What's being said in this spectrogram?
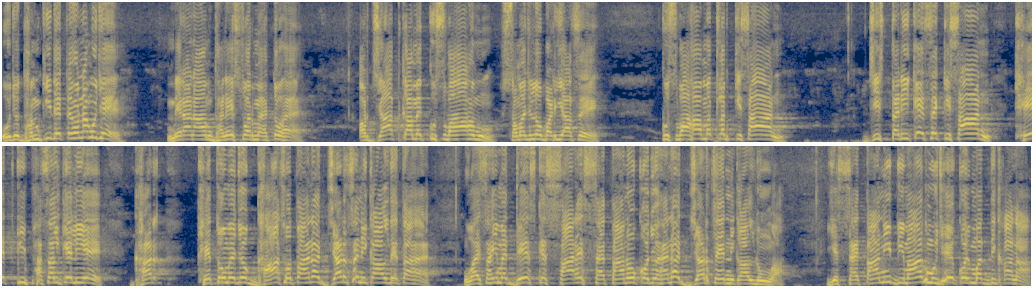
वो जो धमकी देते हो ना मुझे, मेरा नाम धनेश्वर महतो है। और जात का मैं कुशवाहा हूँ, समझ लो बढ़िया से। कुशवाहा मतलब किसान। जिस तरीके से किसान खेत की फ़सल के लिए घर, खेतों में जो घास होता है ना, जड़ से निकाल देता है, वैसा ही मैं देश के सारे शैतानों को जो है ना, जड़ से निकाल दूँगा। ये शैतानी दिमाग मुझे कोई मत दिखाना।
